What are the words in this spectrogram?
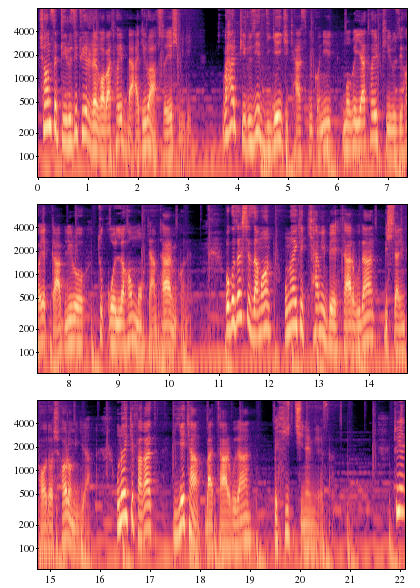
شانس پیروزی توی رقابت های بعدی رو افزایش می‌دید و هر پیروزی دیگه ای که کسب می‌کنید موقعیت های پیروزی های قبلی رو تو قله ها محکمتر می‌کنه. با گذشت زمان اونایی که کمی بهتر بودن بیشترین پاداش ها رو می‌گیرن. اونایی که فقط یکم بدتر بودن به هیچ چی نمی‌رسن. توی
